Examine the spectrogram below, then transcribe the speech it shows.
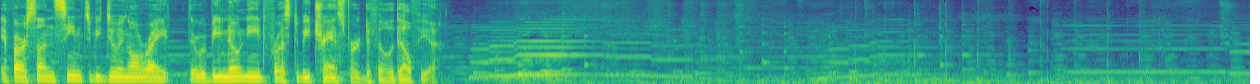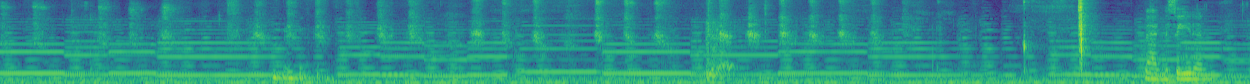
If our son seemed to be doing all right, there would be no need for us to be transferred to Philadelphia. Eden.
